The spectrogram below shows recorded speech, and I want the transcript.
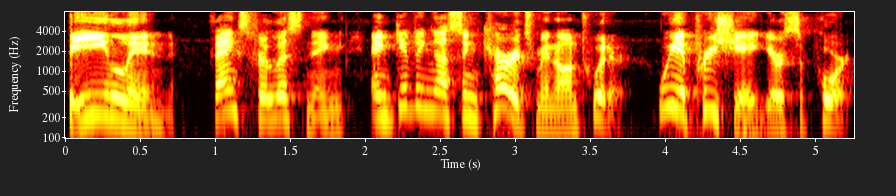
B. Lin. Thanks for listening and giving us encouragement on Twitter. We appreciate your support.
